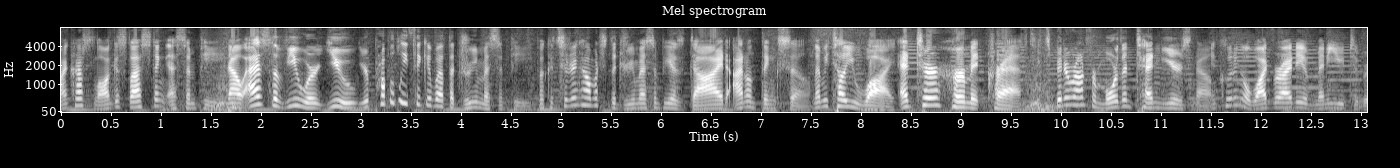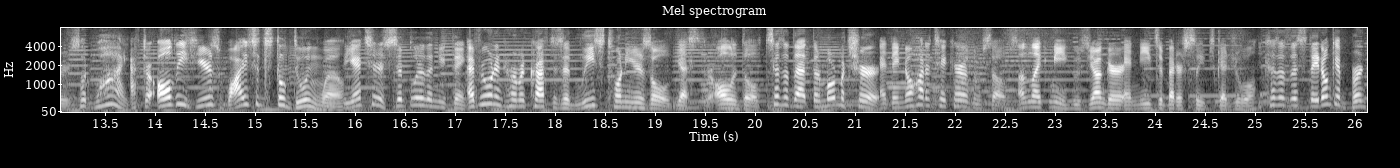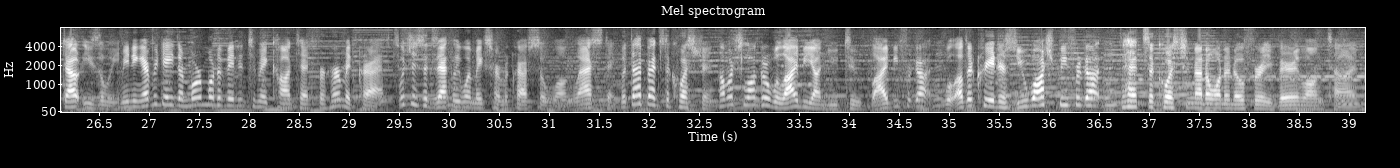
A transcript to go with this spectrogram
Minecraft's longest lasting SMP. Now, as the viewer, you, you're probably thinking about the Dream SMP, but considering how much the Dream SMP has died, I don't think so. Let me tell you why. Enter Hermitcraft. It's been around for more than 10 years now, including a wide variety of many YouTubers. But why? After all these years, why is it still doing well? The answer is simpler than you think. Everyone in Hermitcraft is at least 20 years old. Yes, they're all adults. Because of that, they're more mature, and they know how to take care of themselves, unlike me, who's younger and needs a better sleep schedule. Because of this, they don't get burnt out easily, meaning every day they're more motivated to make content for Hermitcraft, which is exactly what makes Hermitcraft so long-lasting. But that begs the question, how much longer will I be on YouTube? Will I be forgotten? Will other creators you watch be forgotten? That's a question I don't want to know for a very long time.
